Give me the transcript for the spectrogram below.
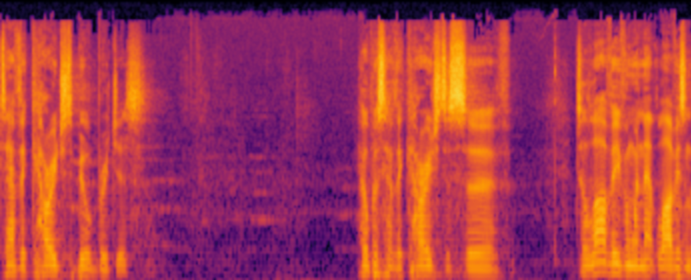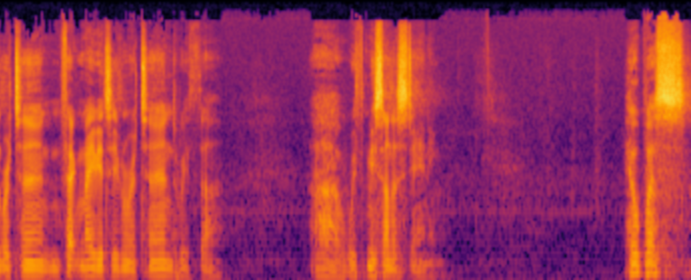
to have the courage to build bridges. Help us have the courage to serve, to love even when that love isn't returned. In fact, maybe it's even returned with, uh, uh, with misunderstanding. Help us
